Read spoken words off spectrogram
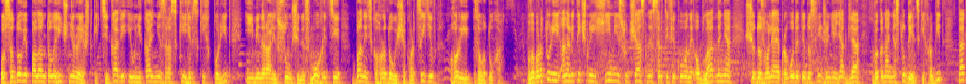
осадові палеонтологічні рештки, цікаві і унікальні зразки гірських порід і мінералів Сумщини з Могриці, Баницького родовища кварцитів, гори Золотуха. В лабораторії аналітичної хімії сучасне сертифіковане обладнання, що дозволяє проводити дослідження як для виконання студентських робіт, так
